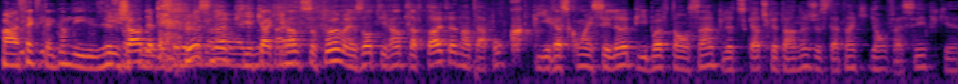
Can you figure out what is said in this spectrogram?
Je pensais que c'était comme des... Les gens de plus, là, puis quand ils rentrent sur toi, mais les autres, ils rentrent leur tête, là, dans ta peau, puis ils restent coincés là, puis ils boivent ton sang, puis là, tu catches que t'en as juste à temps qu'ils gonflent assez, puis que...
